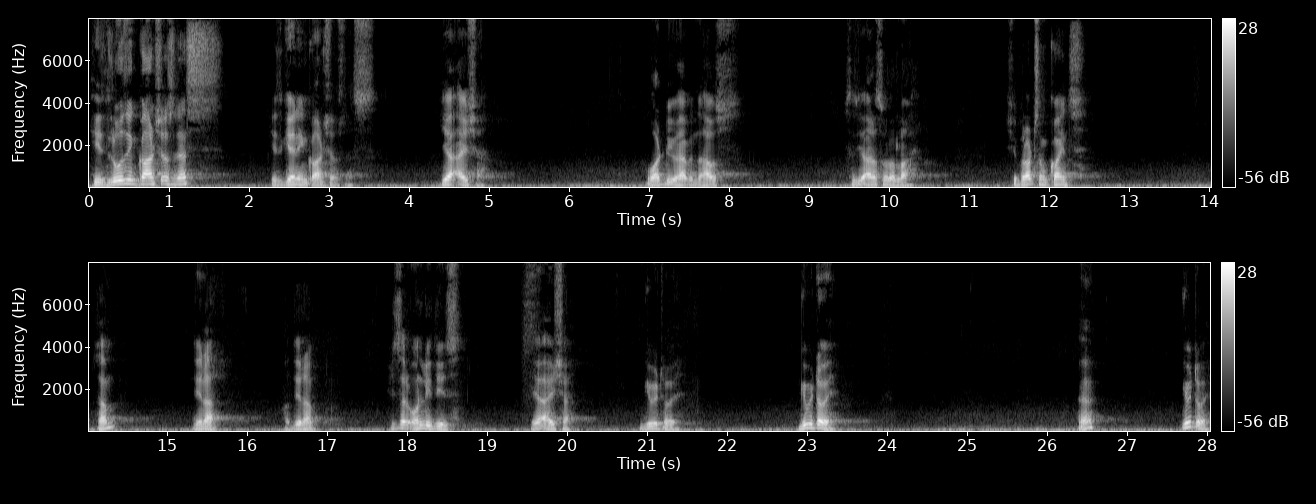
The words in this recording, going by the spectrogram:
He is losing consciousness, is gaining consciousness. Yeah, Aisha, what do you have in the house? He says, Ya Rasulullah. She brought some coins, some dinar or dirham. He said, Only these. Yeah, Aisha, give it away. Give it away. Huh? Give it away.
